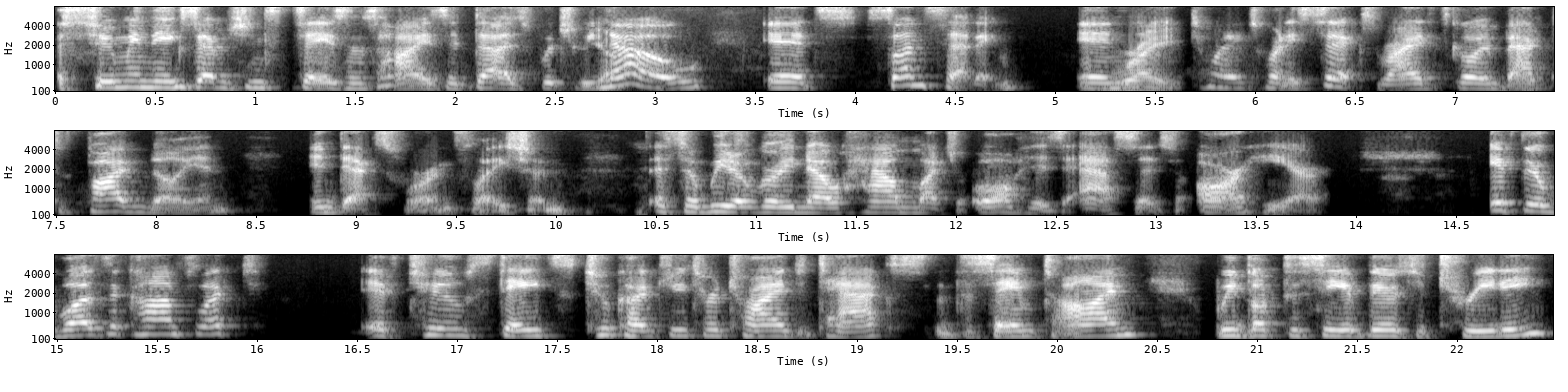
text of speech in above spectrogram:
Assuming the exemption stays as high as it does, which we yeah. know it's sunsetting in right. 2026, right? It's going back to 5 million index for inflation. So we don't really know how much all his assets are here if there was a conflict, if two states, two countries were trying to tax at the same time, we'd look to see if there's a treaty.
